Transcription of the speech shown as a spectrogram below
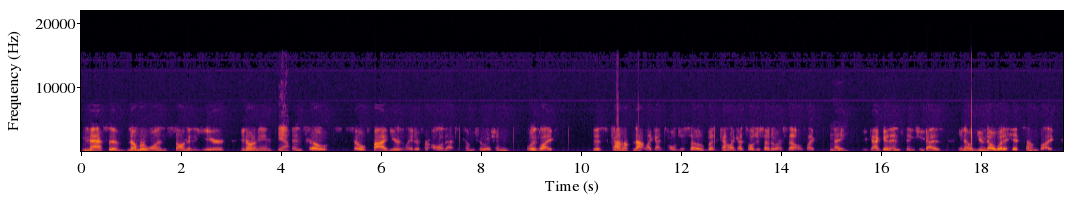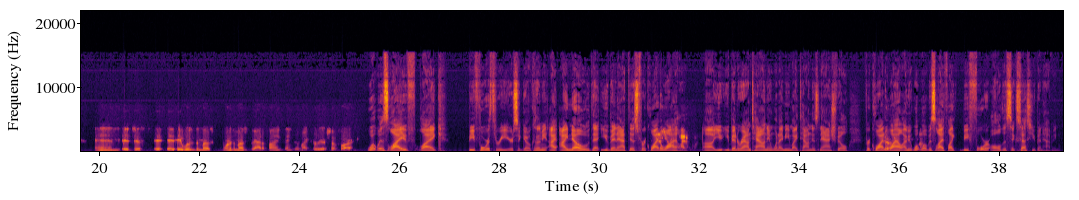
massive number one song of the year. You know what I mean? Yeah. And so so five years later for all of that to come to fruition was like this kind of not like I told you so, but kind of like I told you so to ourselves. Like, Mhm. hey, you got good instincts. You guys, you know, you know what a hit sounds like, and it just it, it, it was the most one of the most gratifying things of my career so far. What was life like before three years ago? Because I mean, I, I know that you've been at this for quite a while. Uh, you you've been around town, and what I mean by town is Nashville for quite a while. I mean, what what was life like before all the success you've been having?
